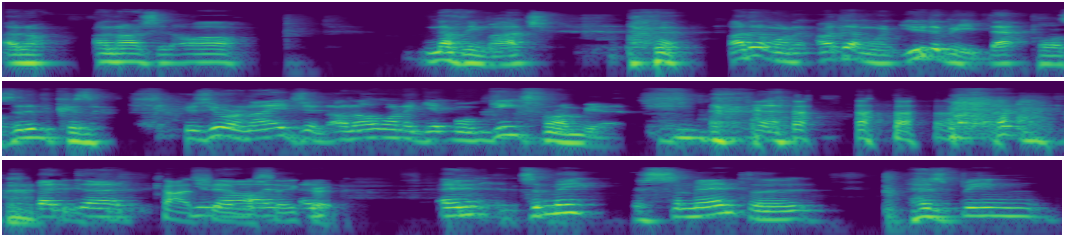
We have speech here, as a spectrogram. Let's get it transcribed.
And I, and I said, Oh, nothing much. I don't want to, I don't want you to be that positive because because you're an agent and I want to get more gigs from you. but uh, Can't you share know, the I- secret. And to me, Samantha has been,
